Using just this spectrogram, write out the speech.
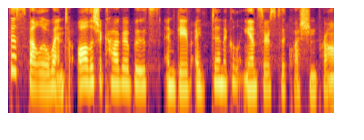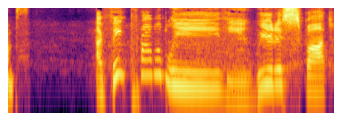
This fellow went to all the Chicago booths and gave identical answers to the question prompts. I think probably the weirdest spot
